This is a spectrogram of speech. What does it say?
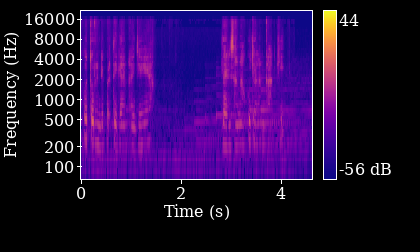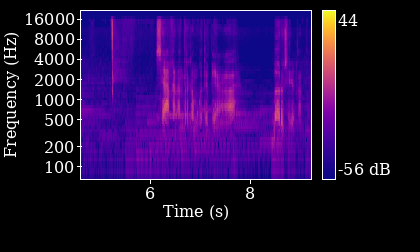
Aku turun di pertigaan aja ya. Dari sana aku jalan kaki. Saya akan antar kamu ke TPA, baru saya ke kantor.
